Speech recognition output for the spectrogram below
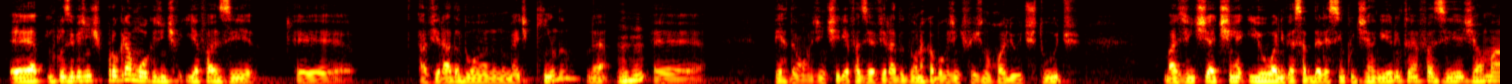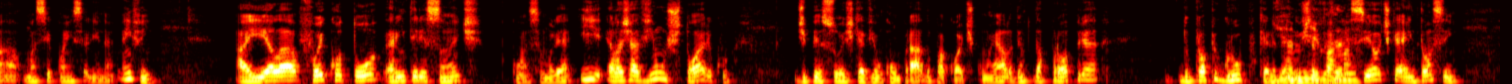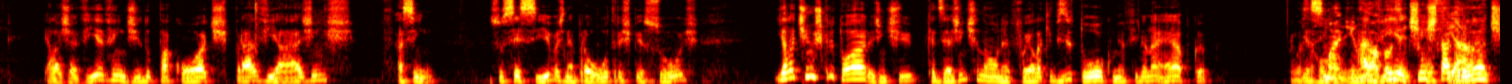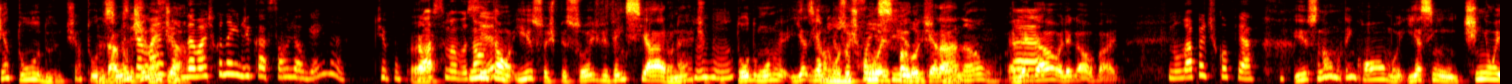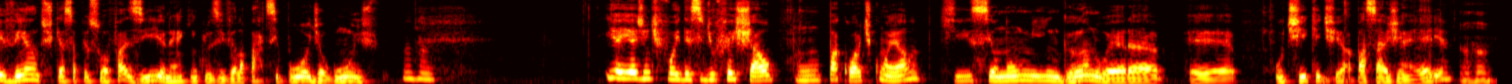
É, inclusive, a gente programou que a gente ia fazer é, a virada do ano no Magic Kingdom, né? Uhum. É, perdão, a gente iria fazer a virada do ano, acabou que a gente fez no Hollywood Studios. Mas a gente já tinha, e o aniversário dela é 5 de janeiro, então ia fazer já uma, uma sequência ali, né? Enfim. Aí ela foi, cotou, era interessante com essa mulher, e ela já havia um histórico de pessoas que haviam comprado o pacote com ela dentro da própria do próprio grupo, que era da indústria farmacêutica. É, então, assim, ela já havia vendido pacotes para viagens, assim, sucessivas, né, para outras pessoas. E ela tinha um escritório, a gente, quer dizer, a gente não, né? Foi ela que visitou com minha filha na época. Negócio E, assim, arrumadinho, não havia, você tinha. Instagram, tinha tudo, tinha tudo. Não dava não tinha Ainda mais, ainda mais quando é indicação de alguém, né? Tipo, próximo a você. Não, então, isso, as pessoas vivenciaram, né? Tipo, todo mundo. E as- eram Todo mundo pessoas foi conhecidas. falou que era, cara. ah, não. É, É. legal, é legal, vai. Não dá pra desconfiar. Isso não, não tem como. E assim, tinham eventos que essa pessoa fazia, né? Que inclusive ela participou de alguns. Uhum. E aí a gente foi decidiu fechar um pacote com ela, que se eu não me engano era é, o ticket, a passagem aérea. Aham.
